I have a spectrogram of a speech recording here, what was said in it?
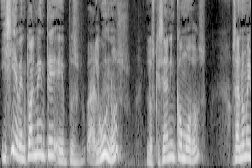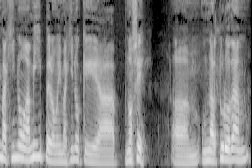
Y sí, eventualmente, eh, pues algunos, los que sean incómodos, o sea, no me imagino a mí, pero me imagino que a, no sé, a un Arturo Dam,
